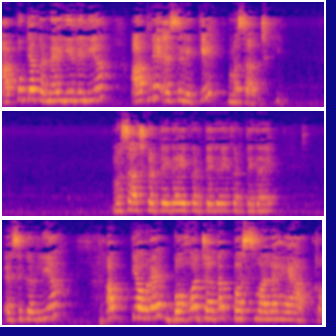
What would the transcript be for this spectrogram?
आपको क्या करना है? ये ले लिया। आपने ऐसे लेके मसाज की। मसाज करते गए करते गए करते गए। ऐसे कर लिया। अब क्या हो रहा है? बहुत ज़्यादा पस वाला है आपका।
